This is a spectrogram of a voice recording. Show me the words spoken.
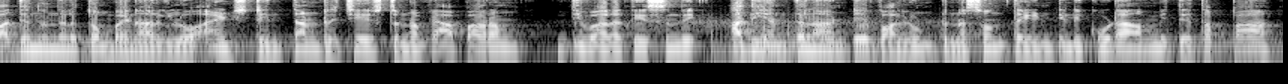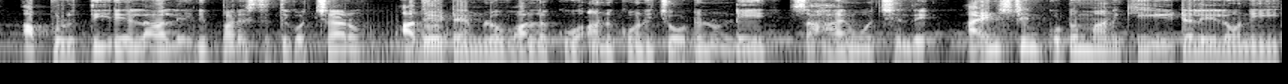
పద్దెనిమిది వందల తొంభై నాలుగులో ఐన్స్టీన్ తండ్రి చేస్తున్న వ్యాపారం దివాలా తీసింది. అది ఎంతలా అంటే వాళ్ళు ఉంటున్న సొంత ఇంటిని కూడా అమ్మితే తప్ప అప్పులు తీరేలా లేని పరిస్థితికి వచ్చారు. అదే టైంలో వాళ్ళకు అనుకోని చోటు నుండి సహాయం వచ్చింది. ఐన్స్టీన్ కుటుంబానికి ఇటలీలోని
